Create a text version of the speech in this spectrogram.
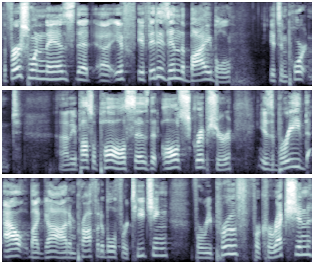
The first one is that uh, if if it is in the Bible, it's important. Uh, the Apostle Paul says that all Scripture is breathed out by God and profitable for teaching, for reproof, for correction,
